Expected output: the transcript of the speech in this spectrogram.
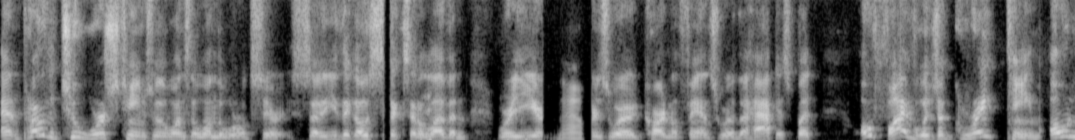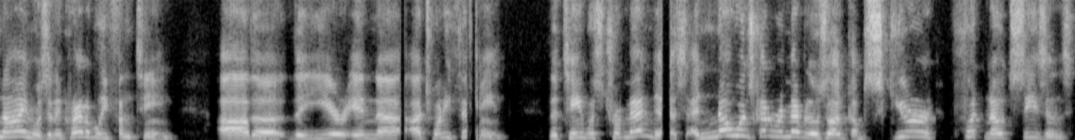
and probably the two worst teams were the ones that won the World Series. So you think 06 and 11 were years yeah. where Cardinal fans were the happiest, but 05 was a great team. 09 was an incredibly fun team. Uh, the the year in uh, uh, 2015, the team was tremendous, and no one's going to remember those like obscure footnote seasons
